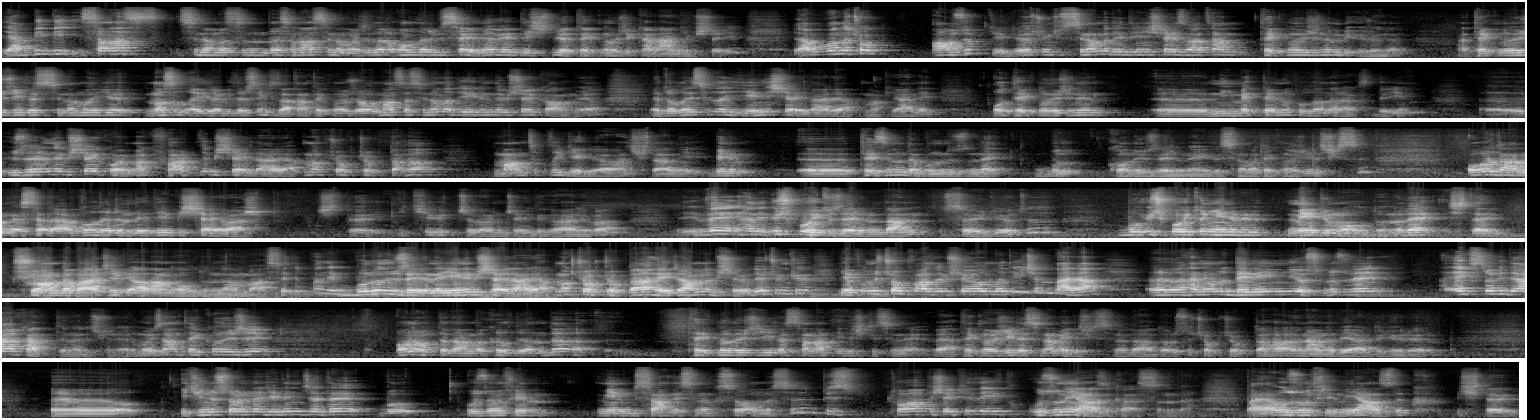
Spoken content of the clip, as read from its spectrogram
ya bir, bir sanat sinemasında sanat sinemacılar onları bir sevmiyor ve dışlıyor teknolojik herhangi bir şeyi. Ya bu bana çok absürt geliyor. Çünkü sinema dediğin şey zaten teknolojinin bir ürünü. Yani teknolojiyle sinemayı nasıl ayırabilirsin ki? Zaten teknoloji olmazsa sinema diye elinde bir şey kalmıyor. E, dolayısıyla yeni şeyler yapmak yani o teknolojinin e, nimetlerini kullanarak diyeyim. E, üzerine bir şey koymak, farklı bir şeyler yapmak çok çok daha mantıklı geliyor. İşte hani benim tezim de bunun üzerine, bu konu üzerineydi, sinema teknoloji ilişkisi. Oradan mesela Godard'ın dediği bir şey var. İşte 2-3 yıl önceydi galiba. Ve hani 3 boyut üzerinden söylüyordu. Bu üç boyutun yeni bir medyum olduğunu ve işte şu anda bakir bir alan olduğundan bahsedip hani bunun üzerine yeni bir şeyler yapmak çok çok daha heyecanlı bir şey oluyor. Çünkü yapılmış çok fazla bir şey olmadığı için bayağı e, hani onu deneyimliyorsunuz ve ekstra bir değer kattığını düşünüyorum. O yüzden teknoloji o noktadan bakıldığında teknolojiyle sanat ilişkisini veya teknolojiyle sinema ilişkisini daha doğrusu çok çok daha önemli bir yerde görüyorum. Ee, ikinci soruna gelince de bu uzun filmin bir sahnesinin kısa olması biz tuhaf bir şekilde ilk uzunu yazdık aslında. Bayağı uzun filmi yazdık. İşte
